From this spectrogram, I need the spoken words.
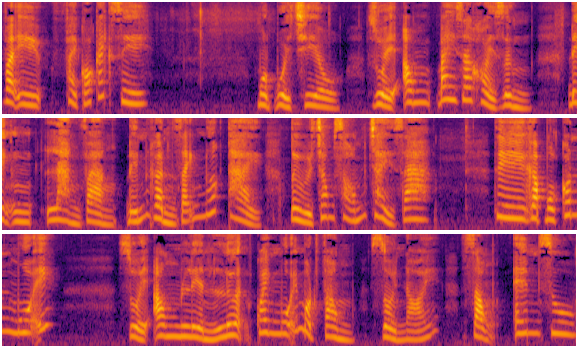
Vậy phải có cách gì? Một buổi chiều, ruồi ong bay ra khỏi rừng, định làng vàng đến gần rãnh nước thải từ trong xóm chảy ra, thì gặp một con muỗi. Ruồi ong liền lượn quanh muỗi một vòng rồi nói, giọng êm du.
